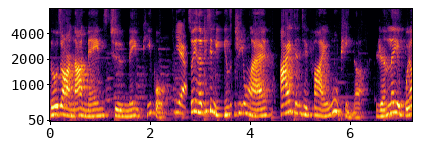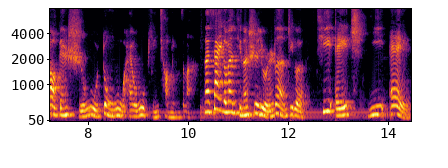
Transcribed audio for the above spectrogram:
？Those are not names to name people。Yeah. 所以呢，这些名字是用来 identify 物品的。人类不要跟食物、动物还有物品抢名字嘛。那下一个问题呢，是有人问这个 T H E A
